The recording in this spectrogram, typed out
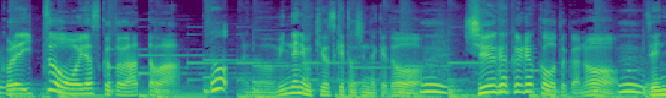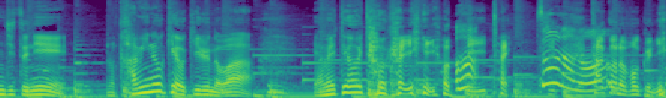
ん。これいつも思い出すことがあったわ。お、あのみんなにも気をつけてほしいんだけど、うん。修学旅行とかのうん。前日に、髪の毛を切るのはやめておいた方がいいよって言いたい。そうなの？過去の僕に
